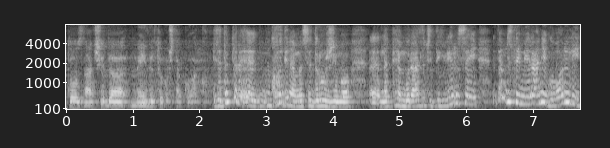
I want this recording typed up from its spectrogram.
to znači da ne ide to baš tako lako. Za doktore, e, godinama se družimo e, na temu različitih virusa i da ste mi ranije govorili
